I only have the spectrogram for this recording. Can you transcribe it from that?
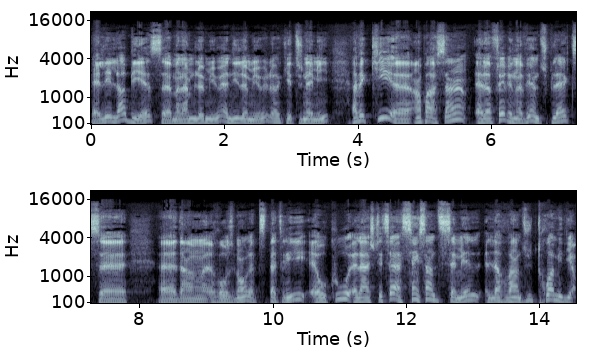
Elle est lobbyiste, euh, Madame Lemieux, Annie Lemieux, là, qui est une amie, avec qui, euh, en passant, elle a fait rénover un duplex euh, euh, dans Rosemont, la petite patrie. Au coût, elle a acheté ça à 517 000, elle l'a revendu 3 millions.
